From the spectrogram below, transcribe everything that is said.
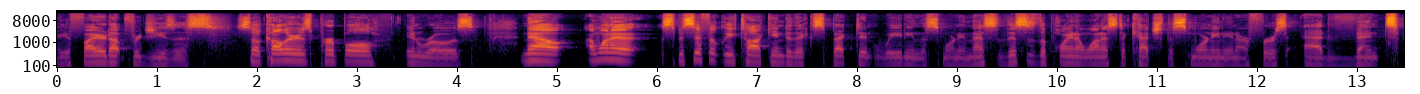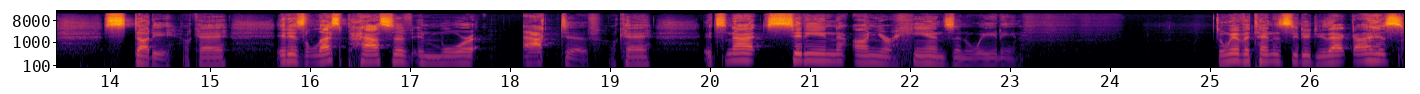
are you fired up for Jesus? So colors purple and rose. Now, I want to specifically talk into the expectant waiting this morning. That's this is the point I want us to catch this morning in our first Advent study, okay? It is less passive and more active, okay? It's not sitting on your hands and waiting. Don't we have a tendency to do that, guys?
